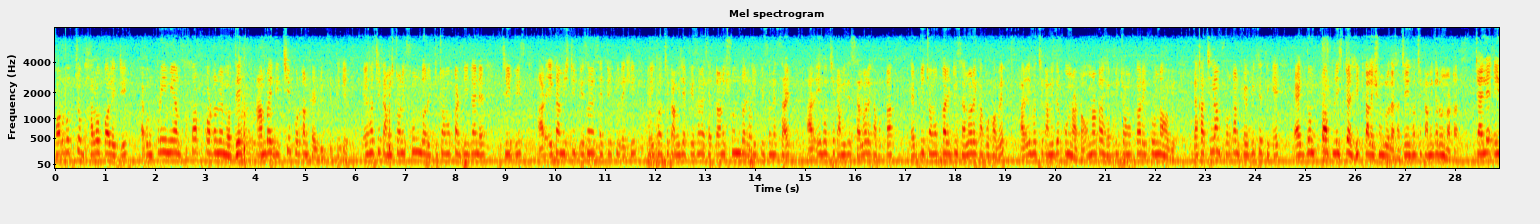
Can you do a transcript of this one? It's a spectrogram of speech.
সর্বোচ্চ ভালো কোয়ালিটি এবং প্রিমিয়াম সফট কটনের মধ্যে আমরাই দিচ্ছি ফোরকান ফেব্রিক্সের থেকে। এই হচ্ছে কামিজটা অনেক সুন্দর, একটি চমৎকার ডিজাইনের থ্রি পিস আর এই কামিজটির পেছনের সাইডটা একটু দেখি। এই হচ্ছে কামিজের পেছনের সাইডটা অনেক সুন্দর, একটি পেছনের সাইড আর এই হচ্ছে কামিজের স্যালোরে কাপড়টা হেভি চমৎকার একটি স্যালোরে কাপড় হবে। আর এই হচ্ছে কামিজের ওন্নাটা ওন্নাটা হেভি চমৎকার, একটু ওন্না হবে। দেখাচ্ছিলাম ফোরকান ফেব্রিক্সের থেকে একদম টপ লিস্টের হিট কালেকশনগুলো দেখাচ্ছে। এই হচ্ছে কামিজের ওন্নাটা চাইলে এই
